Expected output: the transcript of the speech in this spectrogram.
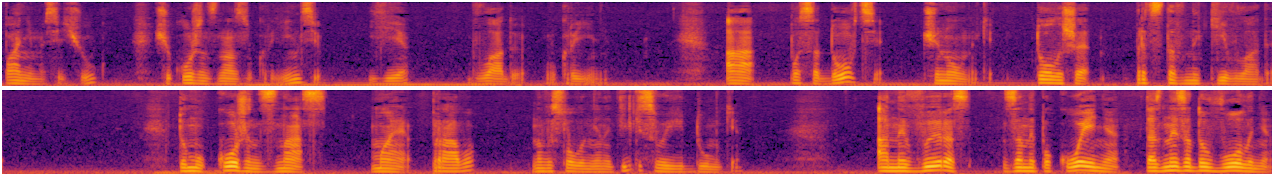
пані Масійчук, що кожен з нас з українців є владою в Україні. А посадовці, чиновники то лише представники влади. Тому кожен з нас має право на висловлення не тільки своєї думки, а не вираз занепокоєння та незадоволення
